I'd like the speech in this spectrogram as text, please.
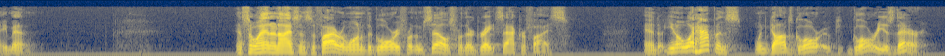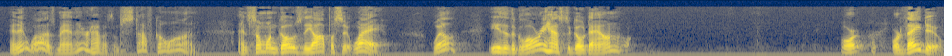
Amen. And so Ananias and Sapphira wanted the glory for themselves for their great sacrifice. And you know what happens when God's glory, glory is there? And it was, man, they were having some stuff go on. And someone goes the opposite way. Well, either the glory has to go down or or they do.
